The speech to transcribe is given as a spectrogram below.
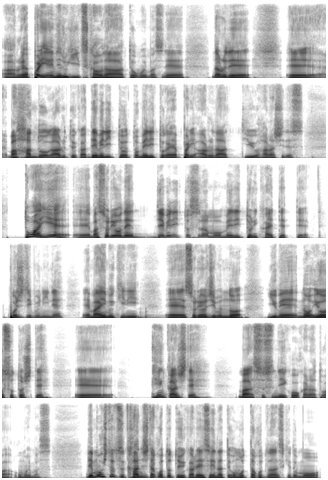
あの、やっぱりエネルギー使うなと思いますね。なので、えー、まあ、反動があるというか、デメリットとメリットがやっぱりあるなっていう話です。とはいええー、まあ、それをね、デメリットすらもメリットに変えてって、ポジティブにね、前向きに、えー、それを自分の夢の要素として、え、変換して、まあ、進んでいこうかなとは思います。で、もう一つ感じたことというか、冷静になって思ったことなんですけども、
